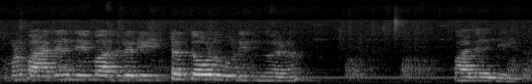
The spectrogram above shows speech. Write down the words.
നമ്മൾ പാചകം ചെയ്യുമ്പോൾ അതിലൊരു ഇഷ്ടത്തോടു കൂടി നിന്ന് വേണം പാചകം ചെയ്യേണ്ടത്.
